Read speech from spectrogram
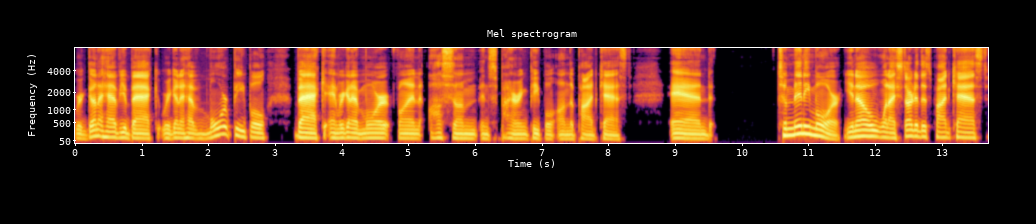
we're gonna have you back we're gonna have more people back and we're gonna have more fun awesome inspiring people on the podcast and to many more. You know, when I started this podcast,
